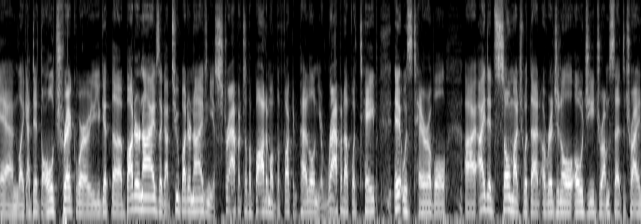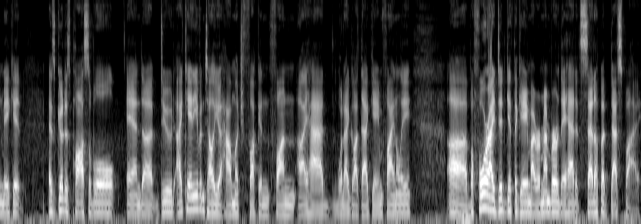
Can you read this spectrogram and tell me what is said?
and like I did the old trick where you get the butter knives. I got two butter knives and you strap it to the bottom of the fucking pedal and you wrap it up with tape. It was terrible. Uh, I did so much with that original OG drum set to try and make it as good as possible. And uh, dude, I can't even tell you how much fucking fun I had when I got that game finally. Uh, before I did get the game, I remember they had it set up at Best Buy.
